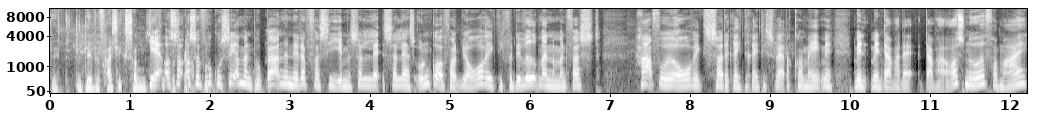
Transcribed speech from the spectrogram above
det, det, det er faktisk ikke sådan Ja, og så, og så fokuserer man på børnene netop for at sige, jamen så, la, så lad os undgå, at folk bliver overvægtige, for det ved man, når man først har fået overvægt, så er det rigtig, rigtig svært at komme af med. Men, men der, var der, der var også noget for mig,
